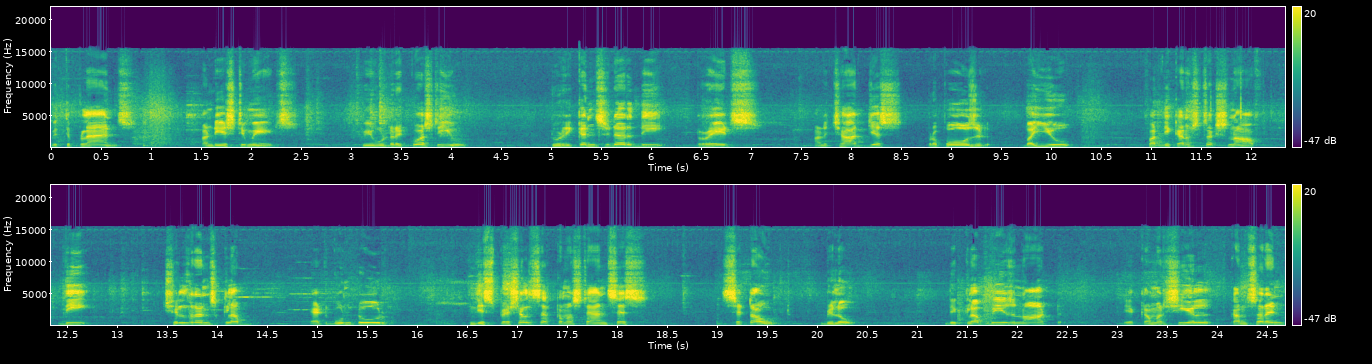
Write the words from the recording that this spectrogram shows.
with the plans and estimates, we would request you to reconsider the rates and charges proposed by you for the construction of the Children's Club at Guntur in the special circumstances set out below. The club is not a commercial concern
